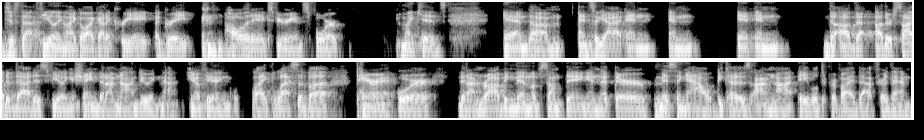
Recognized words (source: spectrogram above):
just that feeling like, oh, I got to create a great holiday experience for my kids. And um and so yeah, and and and, and the, uh, the other side of that is feeling ashamed that I'm not doing that, you know, feeling like less of a parent or that I'm robbing them of something and that they're missing out because I'm not able to provide that for them.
